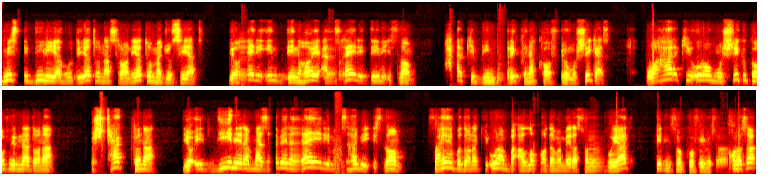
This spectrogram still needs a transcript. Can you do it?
مثل دین یهودیت و نصرانیت و مجوسیت یا غیر این دین های از غیر دین اسلام هر کی دینداری کنه کافر و مشرک است. و هر کی او را مشرک و کافر ندانه شک کنه یا این دین را مذهب را غیر مذهب اسلام صحیح بدانه که او را به الله آدم میرسونه گوید این انسان کافر میشه خلاصه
